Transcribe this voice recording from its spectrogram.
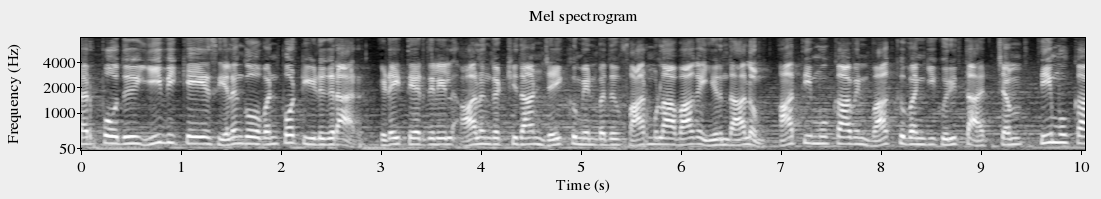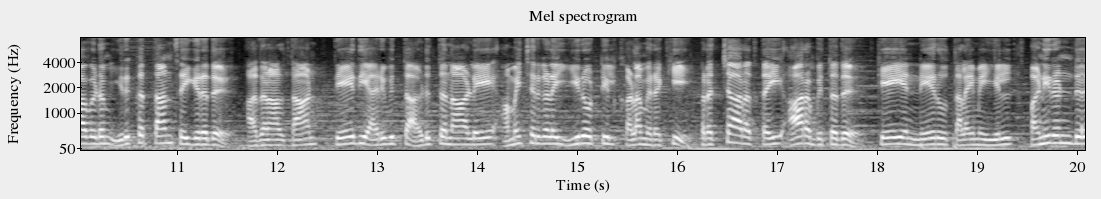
தற்போது இவி கே எஸ் இளங்கோவன் போட்டியிடுகிறார். இடைத்தேர்தலில் ஆளுங்கட்சிதான் ஜெயிக்கும் என்பது பார்முலாவாக இருந்தாலும் அதிமுகவின் வாக்கு வங்கி குறித்த அச்சம் திமுகவிடம் இருக்கத்தான் செய்கிறது. அதனால் தான் தேதி அறிவித்த அடுத்த நாளே அமைச்சர்களை ஈரோட்டில் களமிறக்கி பிரச்சாரத்தை ஆரம்பித்தது. கே என் நேரு தலைமையில் பனிரெண்டு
